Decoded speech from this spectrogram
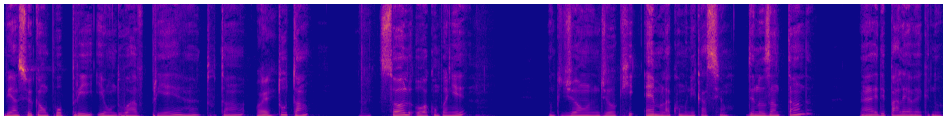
Bien sûr qu'on peut prier et on doit prier hein, tout le temps, tout temps, seul ou accompagné. Donc Dieu est un Dieu qui aime la communication, de nous entendre hein, et de parler avec nous.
